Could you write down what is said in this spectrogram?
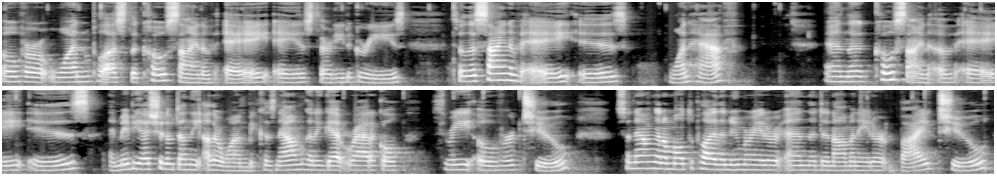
over 1 plus the cosine of A. A is 30 degrees. So the sine of A is 1 half. And the cosine of A is, and maybe I should have done the other one because now I'm going to get radical 3 over 2. So now I'm going to multiply the numerator and the denominator by 2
